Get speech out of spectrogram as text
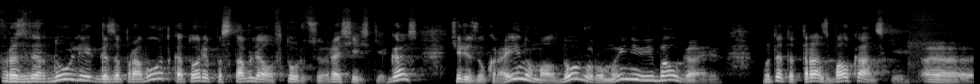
развернули газопровод, который поставлял в Турцию российский газ через Украину, Молдову, Румынию и Болгарию. Вот этот трансбалканский э,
